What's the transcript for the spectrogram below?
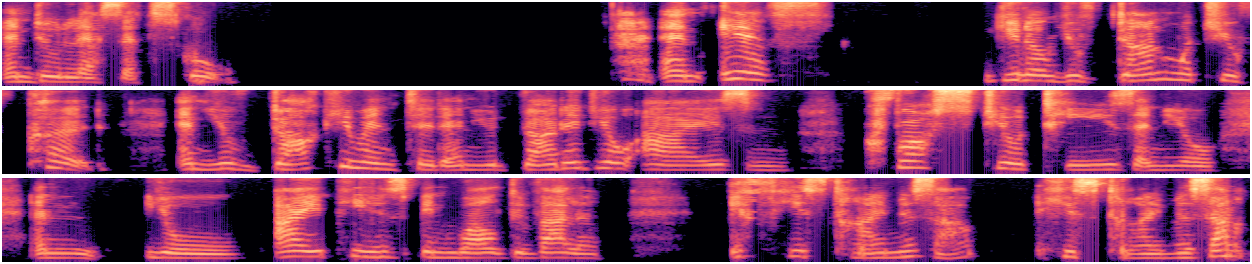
and do less at school. And if, you know, you've done what you could and you've documented and you dotted your I's and crossed your T's and your, and your IEP has been well developed, if his time is up, his time is up.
